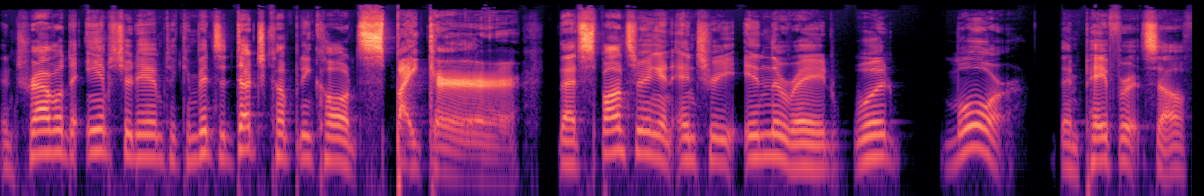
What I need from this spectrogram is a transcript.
and traveled to Amsterdam to convince a Dutch company called Spyker that sponsoring an entry in the raid would more than pay for itself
